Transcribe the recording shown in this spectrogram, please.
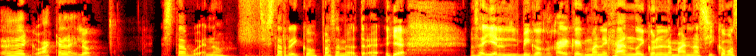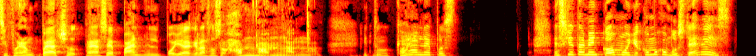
"Ay, guácala", y lo, está bueno, sí está rico, pásame otra. Y ya. O sea, y el que manejando y con la mano así como si fuera un pedazo, pedazo de pan, el pollo grasoso. Y tú, Ok. órale, pues. Es que yo también como, yo como como ustedes.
